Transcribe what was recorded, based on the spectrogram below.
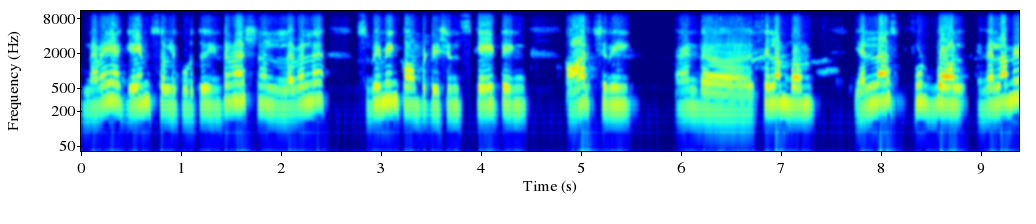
நிறைய கேம்ஸ் சொல்லி கொடுத்து இன்டர்நேஷனல் லெவல்ல swimming competition skating archery and silambam எல்லா ஃபுட்பால் இதெல்லாமே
